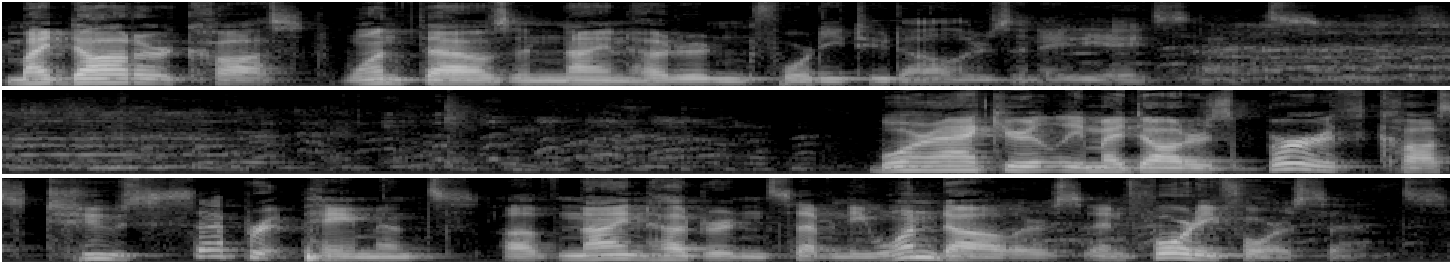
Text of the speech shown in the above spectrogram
My daughter cost $1,942.88. More accurately, my daughter's birth cost two separate payments of $971.44.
